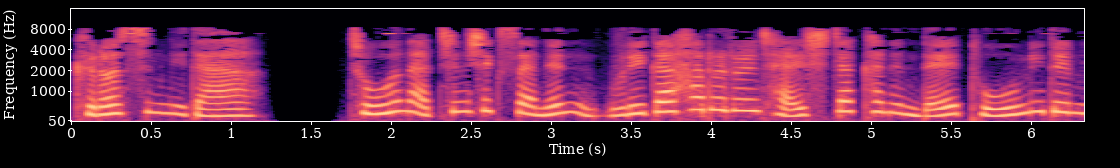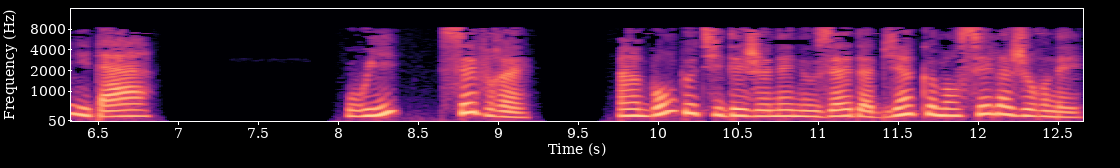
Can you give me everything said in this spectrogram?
그렇습니다. 좋은 아침 식사는 우리가 하루를 잘 시작하는데 도움이 됩니다. Oui, c'est vrai. Un bon petit déjeuner nous aide à bien commencer la journée.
